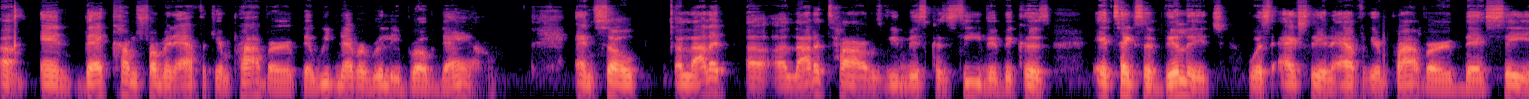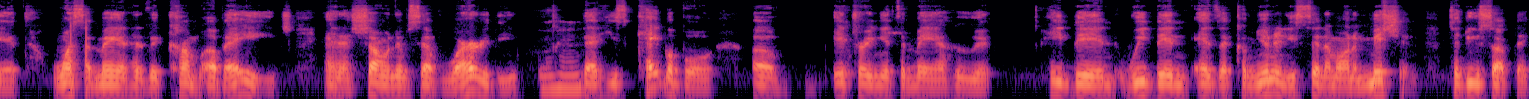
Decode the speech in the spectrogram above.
Um, and that comes from an African proverb that we never really broke down. And so a lot of uh, a lot of times we misconceive it because it takes a village was actually an African proverb that said once a man has become of age and has shown himself worthy Mhm. that he's capable of entering into manhood, he then we then as a community send him on a mission to do something.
